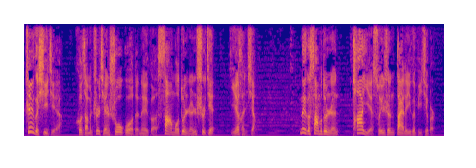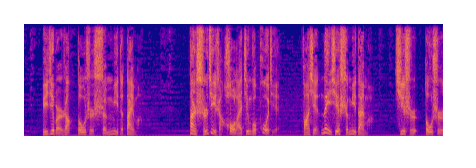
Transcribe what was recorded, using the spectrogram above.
这个细节和咱们之前说过的那个萨默顿人事件也很像。那个萨默顿人他也随身带了一个笔记本，笔记本上都是神秘的代码。但实际上后来经过破解，发现那些神秘代码其实都是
